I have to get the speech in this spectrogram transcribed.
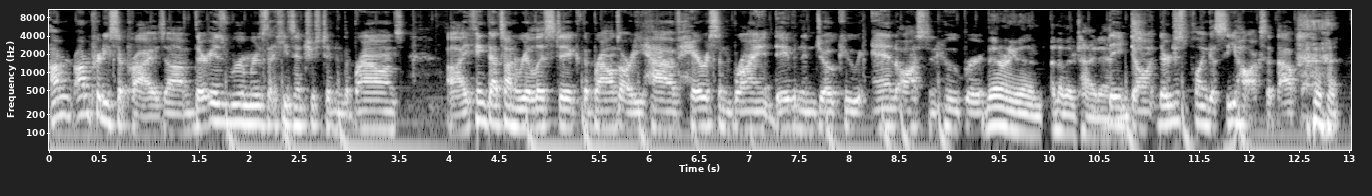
I'm I'm pretty surprised. Um, there is rumors that he's interested in the Browns. Uh, I think that's unrealistic. The Browns already have Harrison Bryant, David Njoku, and Austin Hooper. they don't need an- another tight end. They don't. They're just playing a Seahawks at that point.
